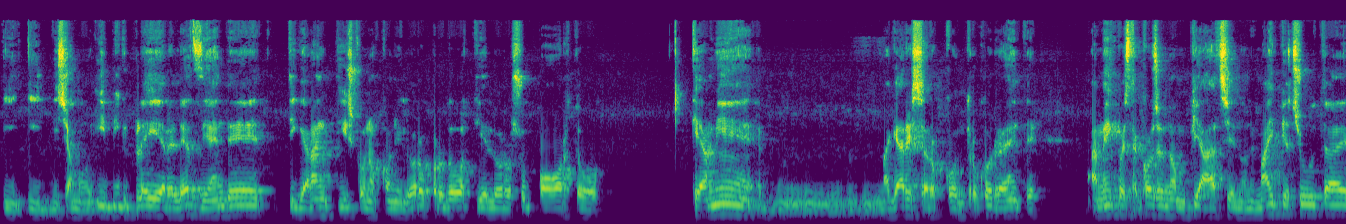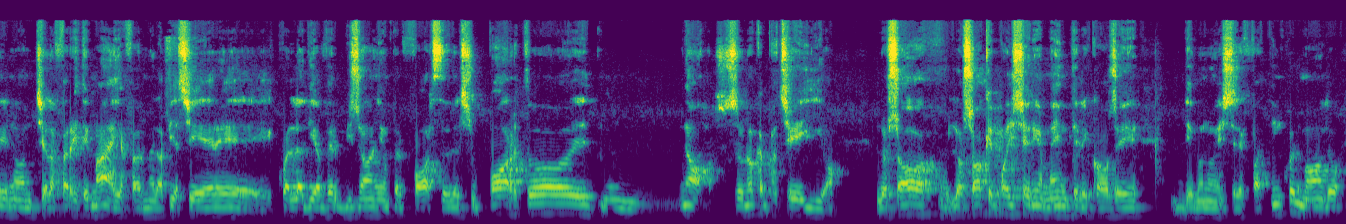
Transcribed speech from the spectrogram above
i, i, diciamo, i big player e le aziende ti garantiscono con i loro prodotti e il loro supporto che a me magari sarò controcorrente a me questa cosa non piace, non è mai piaciuta e non ce la farete mai a farmela piacere, quella di aver bisogno per forza del supporto, e, mm, no, sono capace io. Lo so, lo so che poi seriamente le cose devono essere fatte in quel modo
